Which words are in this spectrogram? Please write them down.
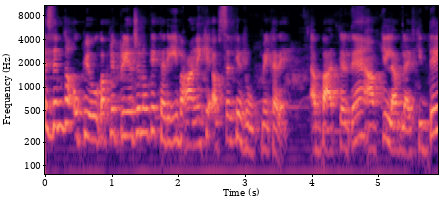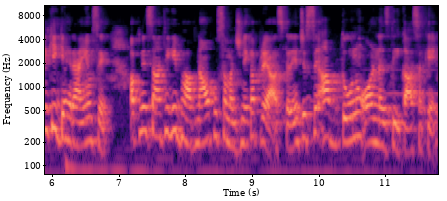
इस दिन का उपयोग अपने प्रियजनों के करीब आने के अवसर के रूप में करें। अब बात करते हैं आपकी लव लाइफ की, दिल की गहराइयों से। अपने साथी की भावनाओं को समझने का प्रयास करें, जिससे आप दोनों और नज़दीक आ सकें।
